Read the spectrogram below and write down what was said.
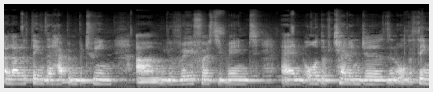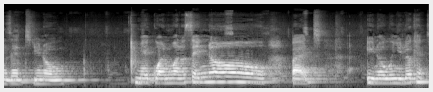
a lot of things that happen between um, your very first event and all the challenges and all the things that you know make one want to say no. But you know, when you look at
